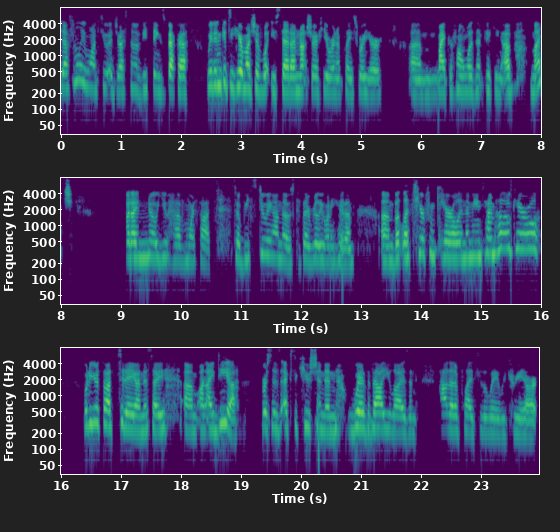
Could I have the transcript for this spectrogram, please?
definitely want to address some of these things, Bekka we didn't get to hear much of what you said. I'm not sure if you were in a place where your um, microphone wasn't picking up much, but I know you have more thoughts. So be stewing on those because I really want to hear them. Um, but let's hear from Carol in the meantime. Hello, Carol. What are your thoughts today on this um, on idea versus execution and where the value lies and how that applies to the way we create art?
